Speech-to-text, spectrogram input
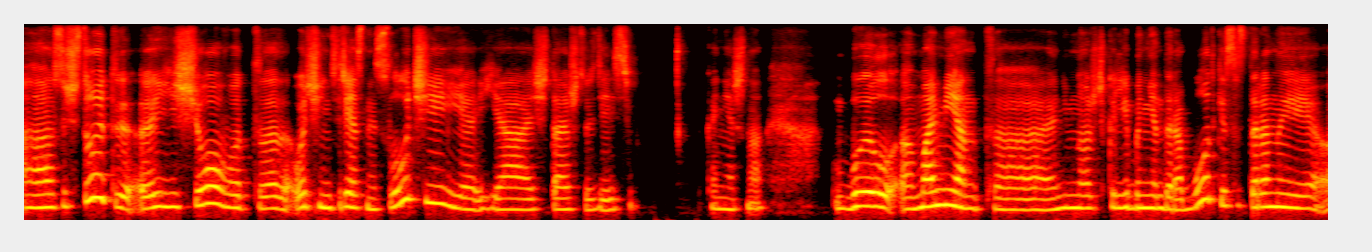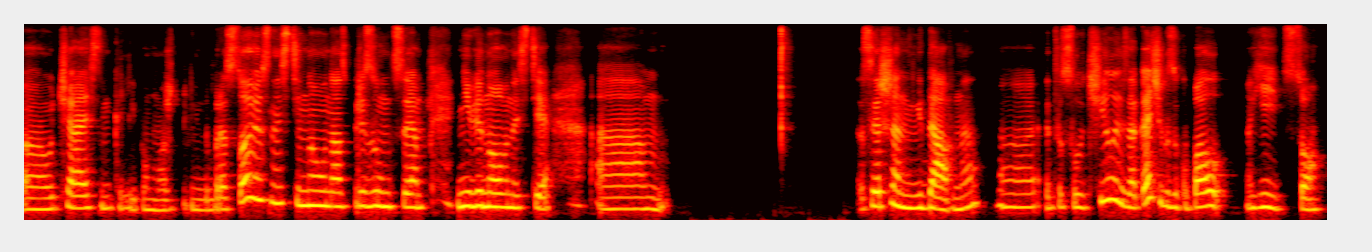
А, существует э, еще вот э, очень интересный случай. Я, считаю, что здесь, конечно, был э, момент немножечко либо недоработки со стороны участника, либо, может быть, недобросовестности, но у нас презумпция невиновности. Совершенно недавно это случилось. Заказчик закупал яйцо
